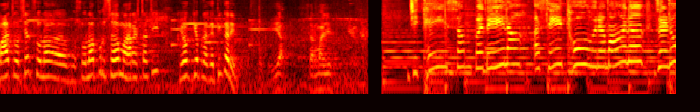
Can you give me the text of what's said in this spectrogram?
पाच वर्षात सोला सोलापूरसह महाराष्ट्राची योग्य प्रगती करेल. या. शर्माजी. जिथे संपदेला असे थोर मान जणू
